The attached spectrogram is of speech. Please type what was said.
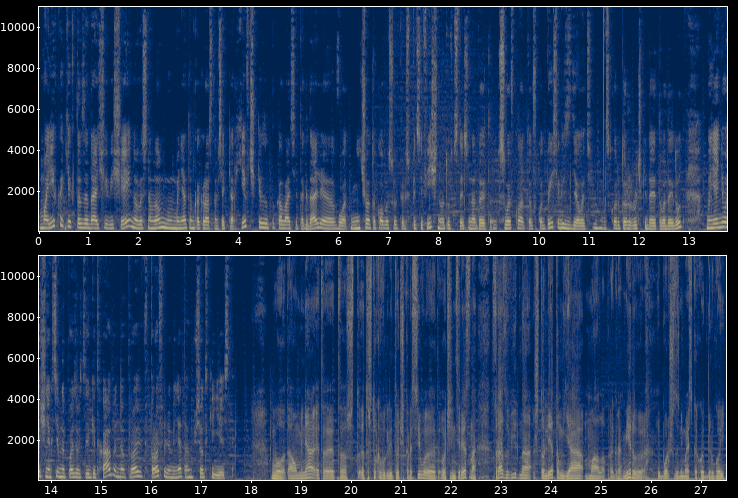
моих каких-то задач и вещей, но в основном у меня там как раз там всякие архивчики запаковать и так далее, вот, ничего такого супер специфичного, тут, кстати, надо это, свой вклад в код Basic сделать, скоро тоже ручки до этого дойдут. Я не очень активный пользователь GitHub, но профиль у меня там все-таки есть. Вот, а у меня это, это, эта штука выглядит очень красиво, очень интересно. Сразу видно, что летом я мало программирую и больше занимаюсь какой-то другой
